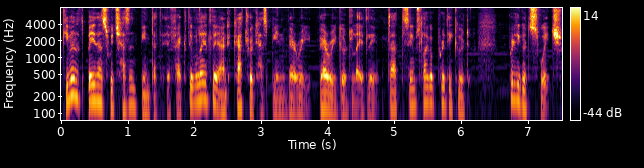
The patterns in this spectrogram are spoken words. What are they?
Given that Bait and Switch hasn't been that effective lately and Cattrick has been very, very good lately, that seems like a pretty good pretty good switch.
